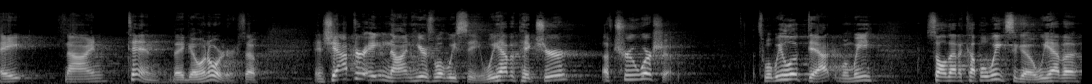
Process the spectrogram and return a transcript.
8, 9, 10. They go in order. So, in chapter 8 and 9, here's what we see we have a picture of true worship. That's what we looked at when we Saw that a couple weeks ago. We have a,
